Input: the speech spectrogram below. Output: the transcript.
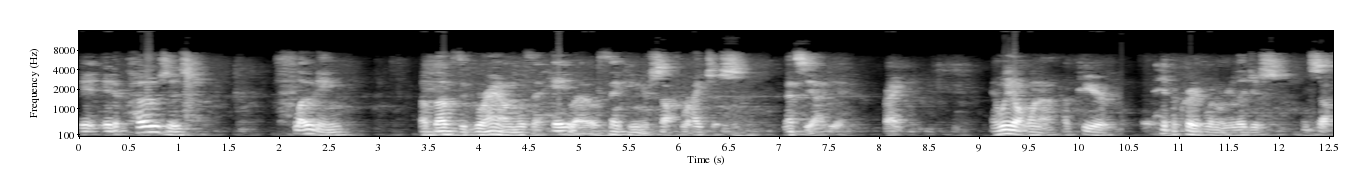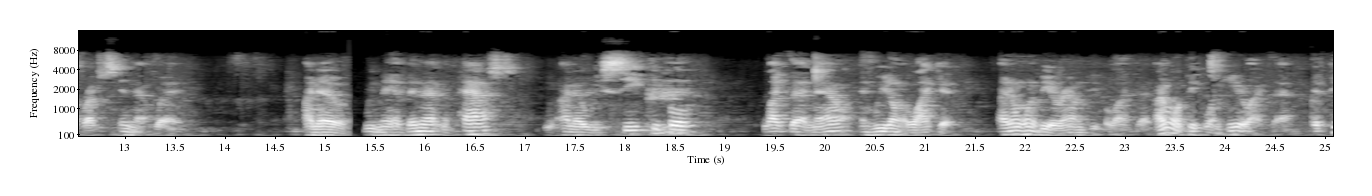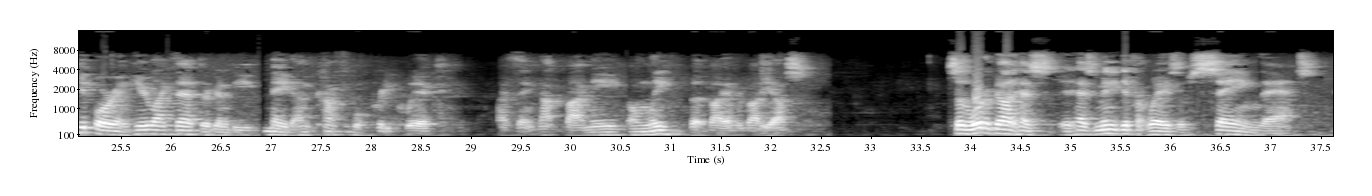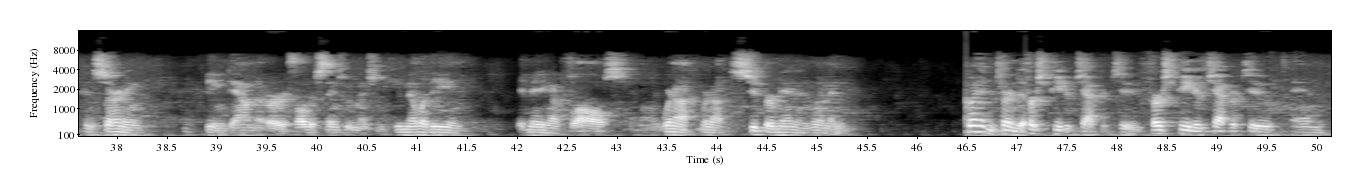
It, it opposes floating above the ground with a halo, thinking yourself righteous. That's the idea, right? And we don't want to appear hypocritical and religious and self righteous in that way. I know we may have been that in the past. I know we see people like that now, and we don't like it. I don't want to be around people like that. I don't want people in here like that. If people are in here like that, they're going to be made uncomfortable pretty quick. I think not by me only, but by everybody else. So the Word of God has it has many different ways of saying that concerning being down to earth. All those things we mentioned, humility and admitting our flaws. We're not we're not supermen and women. Go ahead and turn to 1 Peter chapter 2. 1 Peter chapter 2 and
